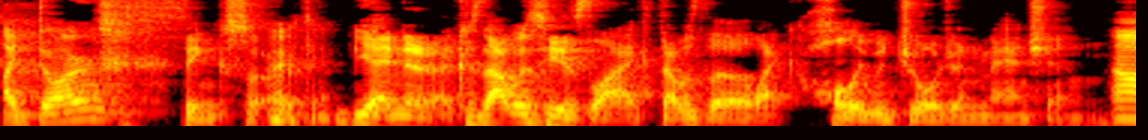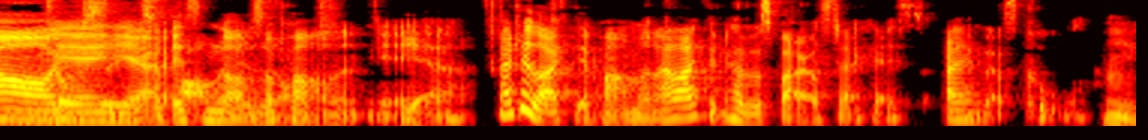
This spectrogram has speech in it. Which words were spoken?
I don't think so. Okay. Yeah, no, no, because that was his like that was the like Hollywood Georgian mansion. Oh yeah, yeah. It's not an apartment. Yeah, Yeah. I do like the apartment. I like that it has a spiral staircase. I think that's cool. Hmm.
